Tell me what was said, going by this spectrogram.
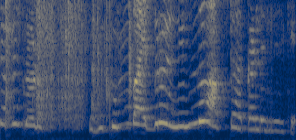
ಚಪ್ಪಿಸ್ ನೋಡು ಇದು ತುಂಬಾ ಇದ್ರು ಇನ್ನೂ ಆಗ್ತಾ ಹಾಕೊಂಡಿಲ್ಲ ಇದಕ್ಕೆ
